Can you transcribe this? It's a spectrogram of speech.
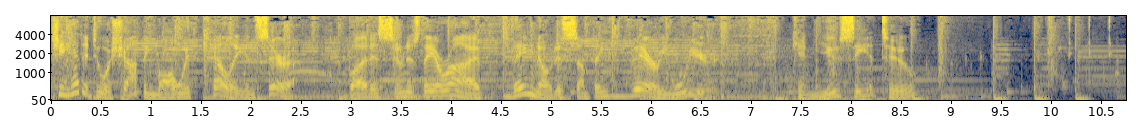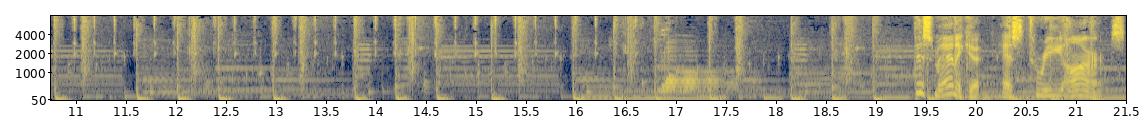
She headed to a shopping mall with Kelly and Sarah, but as soon as they arrive, they notice something very weird. Can you see it too? This mannequin has three arms.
